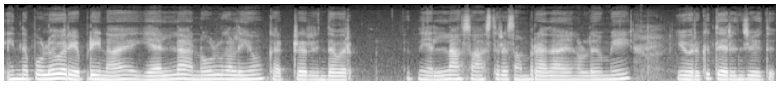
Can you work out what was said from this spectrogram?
இந்த புலவர் எப்படின்னா எல்லா நூல்களையும் கற்றறிந்தவர். எல்லா சாஸ்திர சம்பிரதாயங்களுமே இவருக்கு தெரிஞ்சது.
